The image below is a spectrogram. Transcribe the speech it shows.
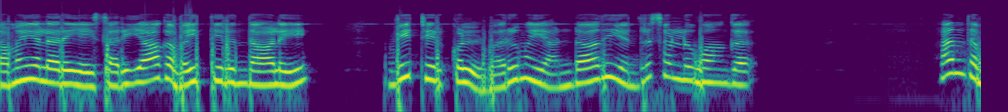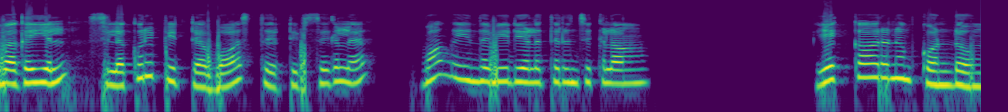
சமையலறையை சரியாக வைத்திருந்தாலே வீட்டிற்குள் வறுமை அண்டாது என்று சொல்லுவாங்க. அந்த வகையில் சில குறிப்பிட்ட வாஸ்து டிப்ஸுகளை வாங்க இந்த வீடியோவில் தெரிஞ்சுக்கலாம். எக்காரணம் கொண்டும்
